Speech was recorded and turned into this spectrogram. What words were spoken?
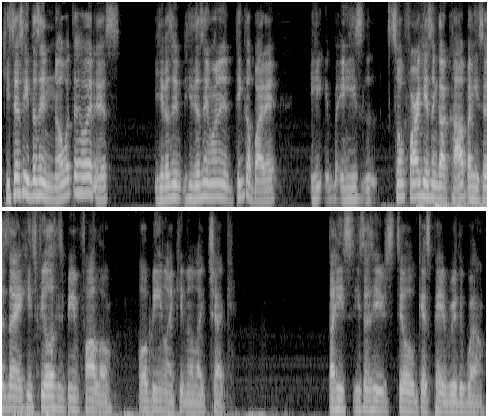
He says he doesn't know what the hell it is he doesn't he doesn't want to think about it he he's so far he hasn't got caught but he says that he feels he's being followed or being like you know like check but he's he says he still gets paid really well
